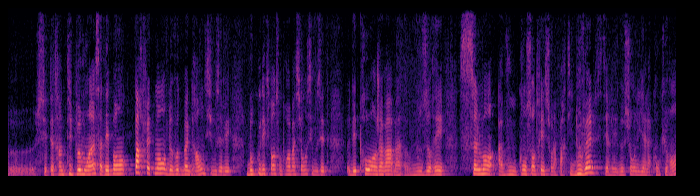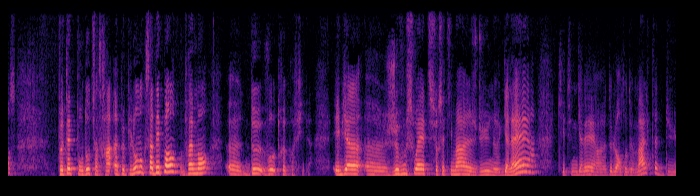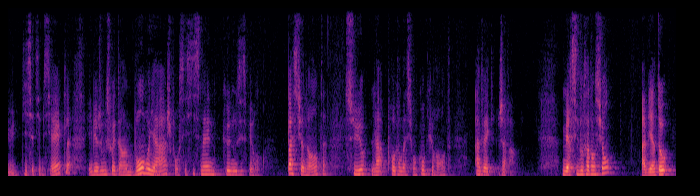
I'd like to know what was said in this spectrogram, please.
c'est peut-être un petit peu moins, ça dépend parfaitement de votre background. Si vous avez beaucoup d'expérience en programmation, si vous êtes des pros en Java, ben, vous aurez seulement à vous concentrer sur la partie nouvelle, c'est-à-dire les notions liées à la concurrence. Peut-être pour d'autres ça sera un peu plus long, donc ça dépend vraiment euh, de votre profil. Eh bien euh, je vous souhaite sur cette image d'une galère qui est une galère de l'ordre de Malte du XVIIe siècle, eh bien je vous souhaite un bon voyage pour ces six semaines que nous espérons passionnantes sur la programmation concurrente avec Java. Merci de votre attention, à bientôt.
